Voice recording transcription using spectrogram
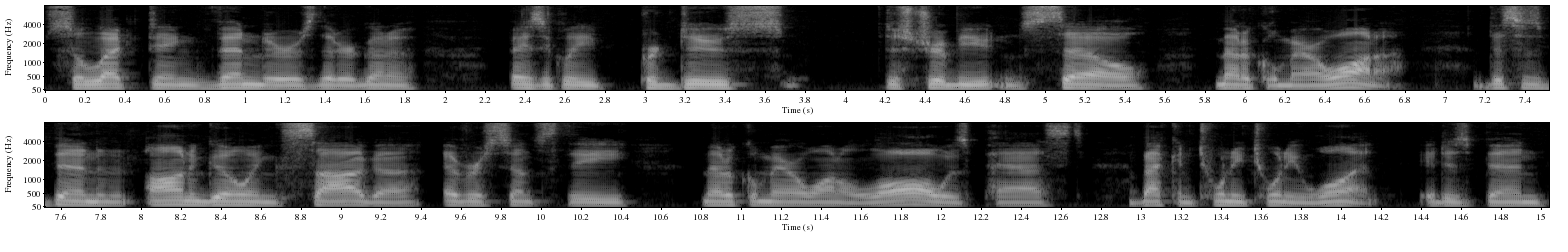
selecting vendors that are going to basically produce, distribute, and sell medical marijuana. This has been an ongoing saga ever since the medical marijuana law was passed back in 2021 it has been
